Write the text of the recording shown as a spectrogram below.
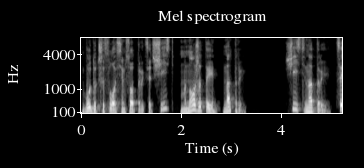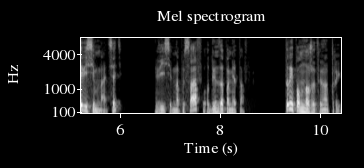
Буду число 736 множити на 3. 6 на 3 це 18. 8 написав, 1 запам'ятав. 3 помножити на 3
